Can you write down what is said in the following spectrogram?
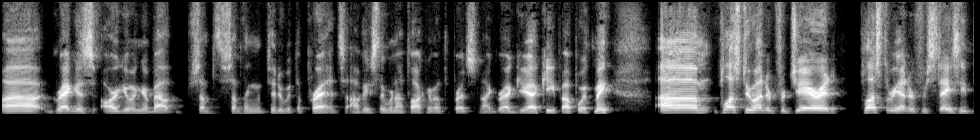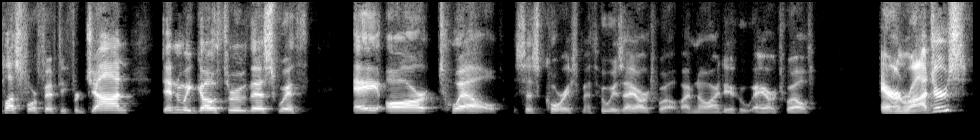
Uh, Greg is arguing about some, something to do with the Preds. Obviously, we're not talking about the Preds tonight, Greg. You got to keep up with me. Um, plus 200 for Jared, plus 300 for Stacy, plus 450 for John. Didn't we go through this with AR12? Says Corey Smith. Who is AR12? I have no idea who AR12 Aaron Rodgers?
